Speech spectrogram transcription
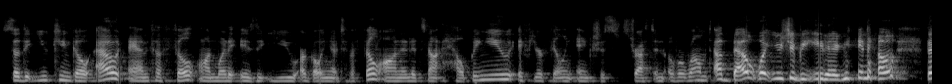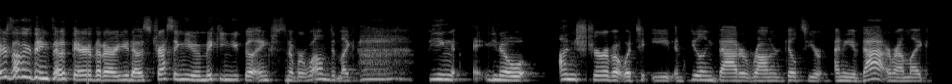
so that you can go out and fulfill on what it is that you are going out to fulfill on and it's not helping you if you're feeling anxious stressed and overwhelmed about what you should be eating you know there's other things out there that are you know stressing you and making you feel anxious and overwhelmed and like being you know unsure about what to eat and feeling bad or wrong or guilty or any of that around like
